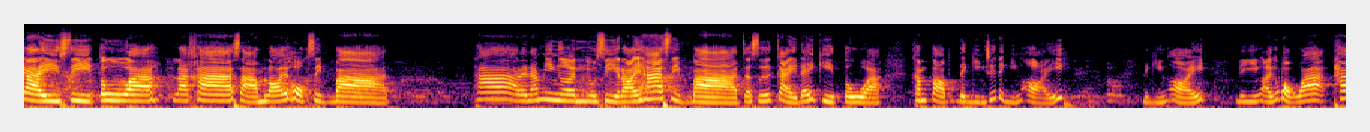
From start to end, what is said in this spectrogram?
ไก่ 4 ตัว ราคา 360 บาท ถ้าอะไรนะมีเงินอยู่ 450 บาท จะซื้อไก่ได้กี่ตัวคำตอบเด็กหญิงชื่อเด็กหญิงอ๋อย เด็กหญิงอ๋อยเด็กหญิงอ๋อยก็บอกว่าถ้า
